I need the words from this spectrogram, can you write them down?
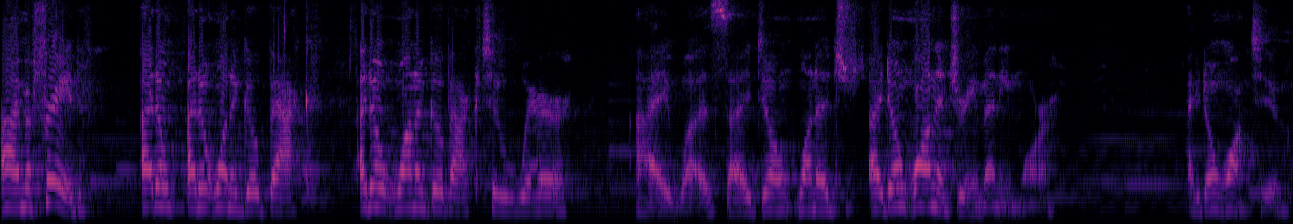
I'm afraid. I don't I don't want to go back. I don't want to go back to where I was. I don't want to I don't want to dream anymore. I don't want to.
